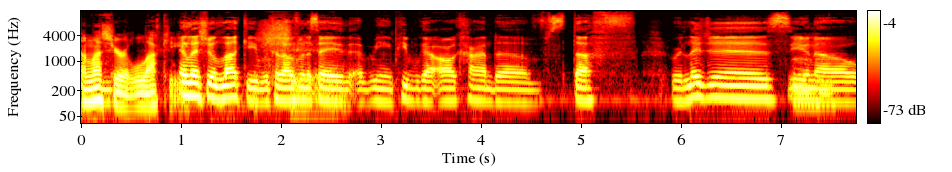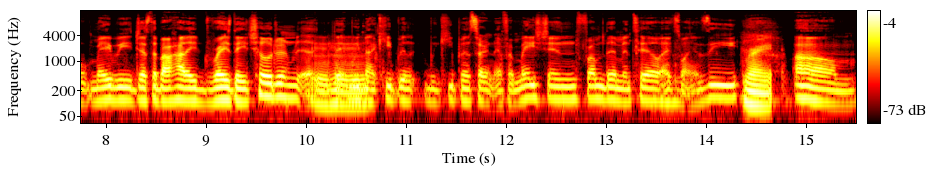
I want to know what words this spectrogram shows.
Unless you're lucky. unless you're lucky, because I was going to say, I mean, people got all kind of stuff. Religious, you Mhm. know, maybe just about how they raise their children. uh, That we not keeping we keeping certain information from them until X, Y, and Z. right. Um,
